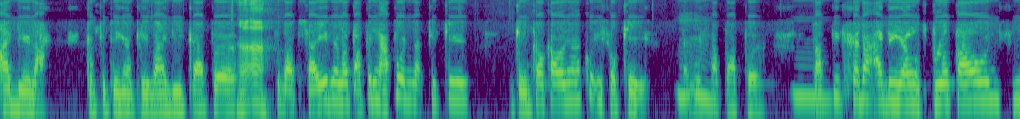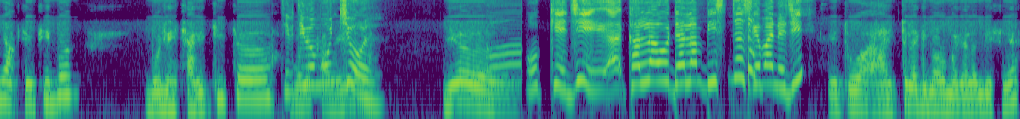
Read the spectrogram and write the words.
adalah kepentingan peribadi ke apa. Ha ah. Sebab saya memang tak pernah pun nak fikir okay, kau kawan dengan aku is okay. Tak kisah apa-apa. Hmm. Tapi kadang ada yang 10 tahun senyap tiba-tiba boleh cari kita. Tiba-tiba muncul. Ya. Okey, Ji, ah, kalau dalam bisnes bagaimana, Ji? Itu ah, itu lagi normal dalam bisnes.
